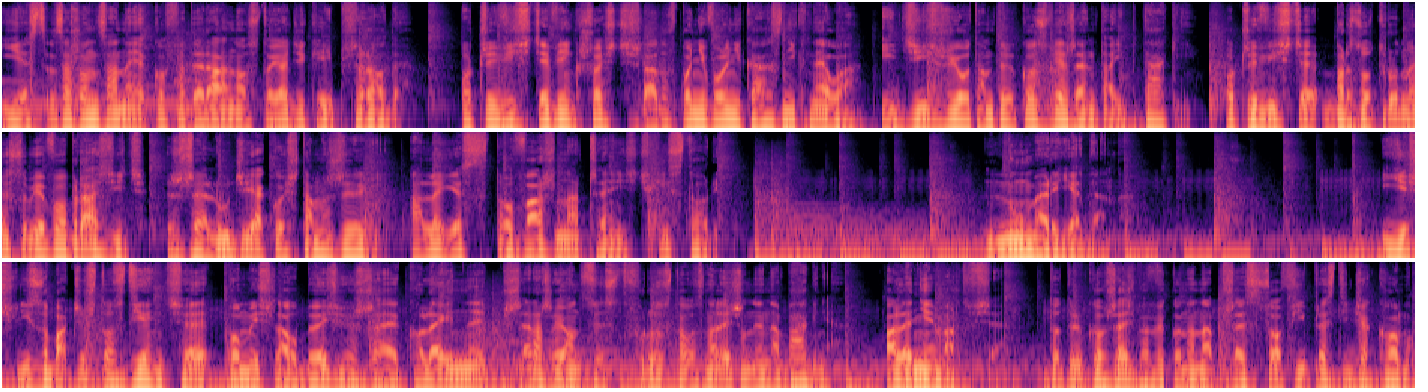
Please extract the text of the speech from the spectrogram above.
i jest zarządzane jako federalna ostoja dzikiej przyrody. Oczywiście większość śladów po niewolnikach zniknęła i dziś żyją tam tylko zwierzęta i ptaki. Oczywiście bardzo trudno jest sobie wyobrazić, że ludzie jakoś tam żyli, ale jest to ważna część historii. Numer 1. Jeśli zobaczysz to zdjęcie, pomyślałbyś, że kolejny przerażający stwór został znaleziony na bagnie. Ale nie martw się. To tylko rzeźba wykonana przez Sophie Prestigiacomo.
